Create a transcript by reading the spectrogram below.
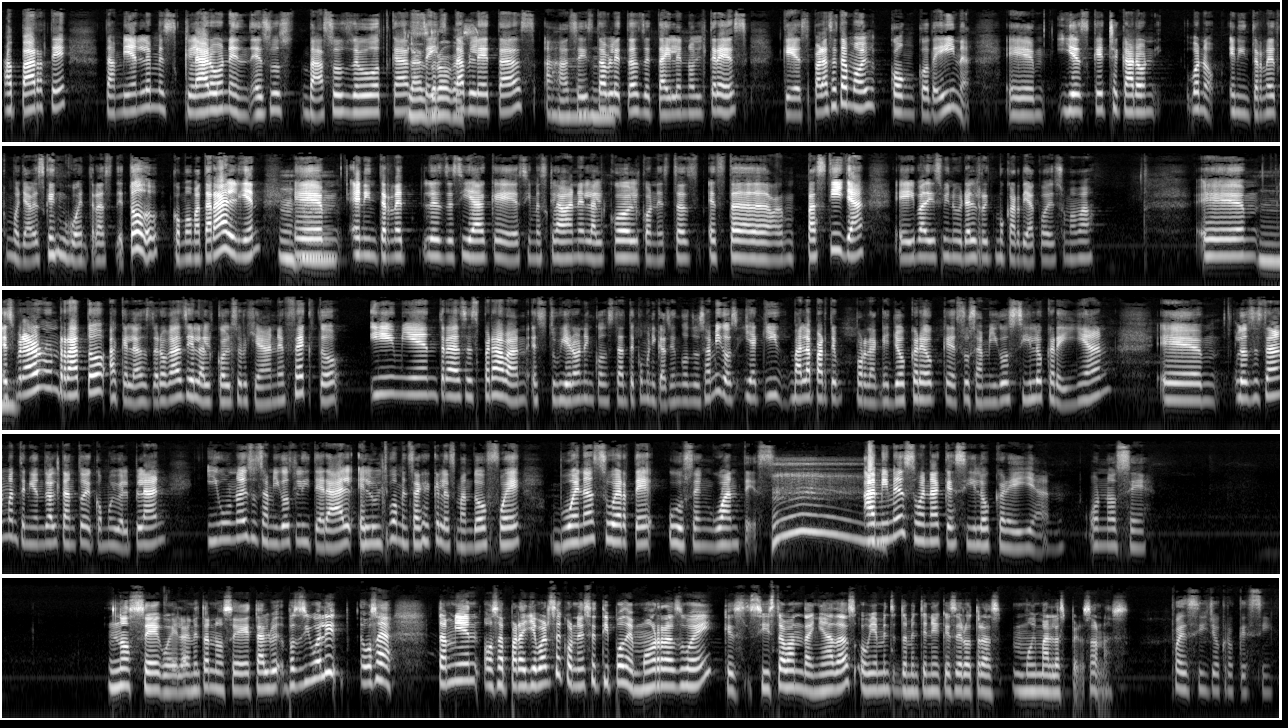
Aparte, también le mezclaron en esos vasos de vodka Las seis drogas. tabletas, ajá, seis tabletas de Tylenol 3, que es paracetamol con codeína. Eh, y es que checaron, bueno, en internet, como ya ves que encuentras de todo, como matar a alguien, eh, en internet les decía que si mezclaban el alcohol con estas, esta pastilla, eh, iba a disminuir el ritmo cardíaco de su mamá. Eh, Mm. Esperaron un rato a que las drogas y el alcohol surgieran efecto y mientras esperaban estuvieron en constante comunicación con sus amigos. Y aquí va la parte por la que yo creo que sus amigos sí lo creían. Eh, los estaban manteniendo al tanto de cómo iba el plan. Y uno de sus amigos, literal, el último mensaje que les mandó fue, buena suerte, usen guantes. A mí me suena que sí lo creían, o no sé. No sé, güey, la neta no sé. Tal vez, pues igual, o sea, también, o sea, para llevarse con ese tipo de morras, güey, que sí estaban dañadas, obviamente también tenía que ser otras muy malas personas. Pues sí, yo creo que sí.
